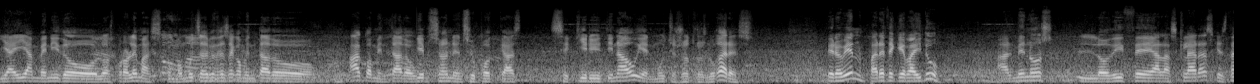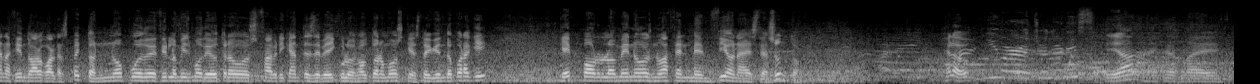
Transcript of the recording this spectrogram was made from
Y ahí han venido los problemas, como muchas veces ha comentado, ha comentado Gibson en su podcast Security Now y en muchos otros lugares. Pero bien, parece que Baidu, al menos lo dice a las claras, que están haciendo algo al respecto. No puedo decir lo mismo de otros fabricantes de vehículos autónomos que estoy viendo por aquí, que por lo menos no hacen mención a este asunto. Hello. You are a journalist? Yeah, I have my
